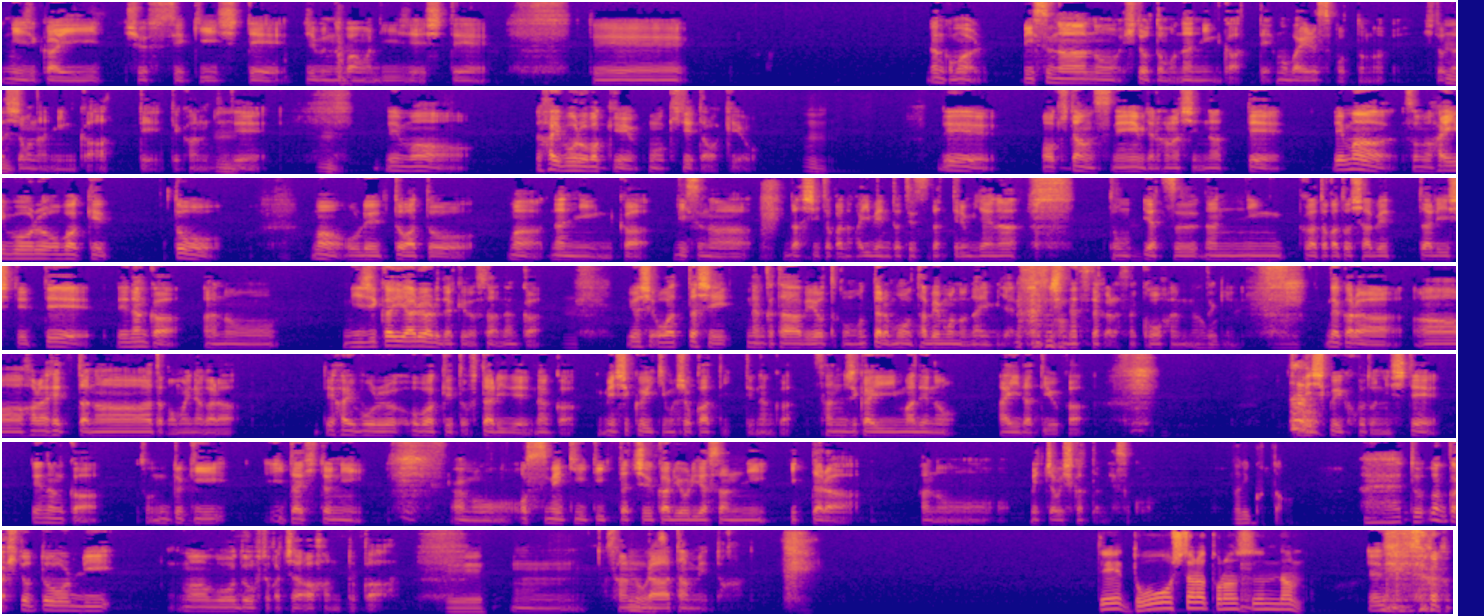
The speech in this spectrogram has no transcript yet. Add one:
二次会出席して、自分の番は DJ して、で、なんかまあ、リスナーの人とも何人かあって、モバイルスポットの人たちとも何人かあってって感じで、で、まあ、ハイボールお化けも来てたわけよ。うん。うん。で、あ、来たんすね、みたいな話になって、で、まあ、そのハイボールお化けと、まあ、俺と、あと、まあ、何人かリスナーだしとか、なんかイベント手伝ってるみたいな、とやつ、何人かとかと喋ったりしてて、で、なんか、あの二次会あるあるだけどさ、なんか、よし、終わったし、なんか食べようとか思ったらもう食べ物ないみたいな感じになってたからさ、後半の時に。だから、あー、腹減ったなーとか思いながら、で、ハイボールお化けと二人で、なんか、飯食い行きましょうかって言って、なんか、三次会までの間っていうか、飯食い行くことにして、で、なんか、その時いた人に、あの、おすすめ聞いて行った中華料理屋さんに行ったら、あの、めっちゃ美味しかったんで、そこ。何食ったん？えーっと、なんか一通り、麻婆豆腐とかチャーハンとか、ええうん、サンラータンメンとか。で、どうしたらトランスになるの、いや、でさ、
